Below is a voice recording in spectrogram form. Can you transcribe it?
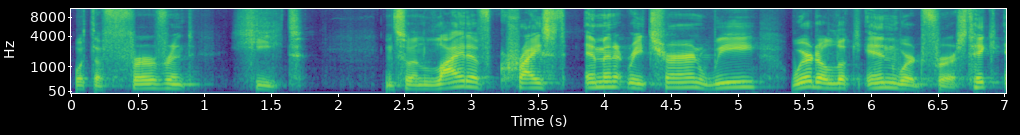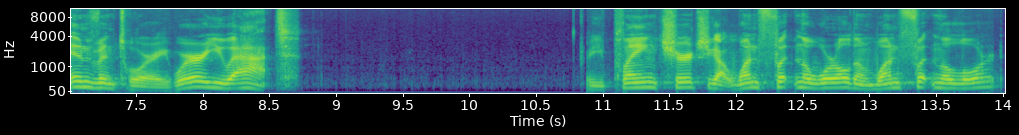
with a fervent heat. And so, in light of Christ's imminent return, we, we're to look inward first. Take inventory. Where are you at? Are you playing church? You got one foot in the world and one foot in the Lord?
